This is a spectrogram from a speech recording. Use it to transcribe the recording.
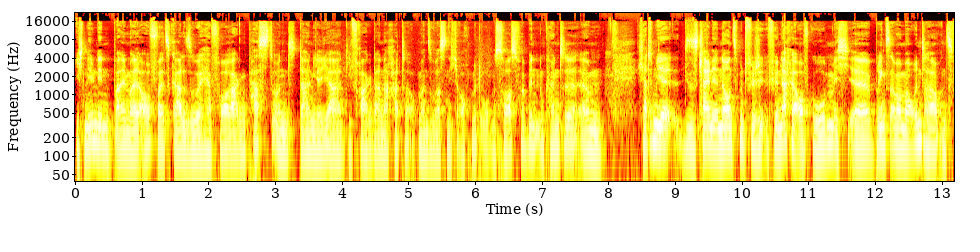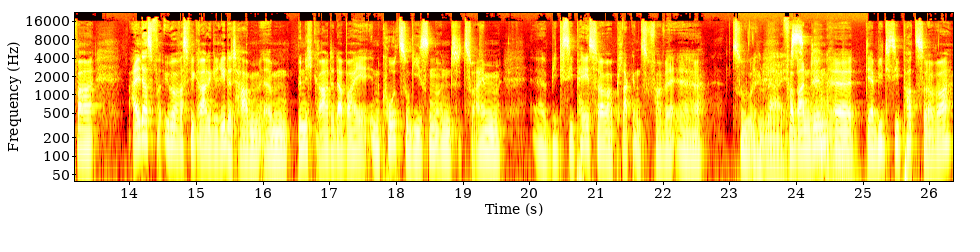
Ich nehme den Ball mal auf, weil es gerade so hervorragend passt und Daniel ja die Frage danach hatte, ob man sowas nicht auch mit Open Source verbinden könnte. Ähm, ich hatte mir dieses kleine Announcement für, für nachher aufgehoben. Ich äh, bringe es aber mal unter und zwar all das, über was wir gerade geredet haben, ähm, bin ich gerade dabei, in Code zu gießen und zu einem äh, BTC Pay Server Plugin zu verwenden. Äh, zu nice. verwandeln. äh, der BTC Pod Server,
